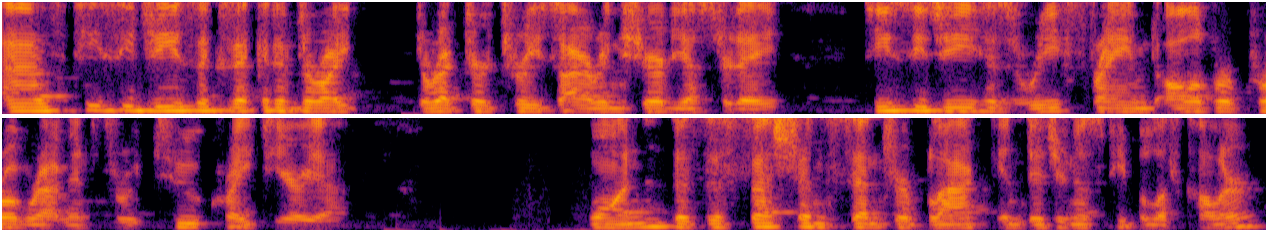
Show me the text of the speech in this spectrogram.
As TCG's Executive Director Teresa Eyring shared yesterday, TCG has reframed all of our programming through two criteria one, does this session center Black, Indigenous people of color?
